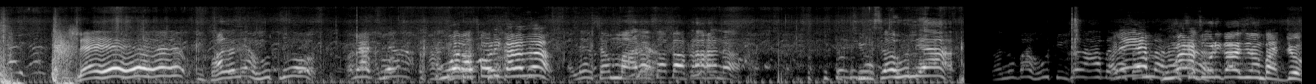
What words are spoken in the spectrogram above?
એ એ એ ઊભા રે લે હું થયો. અલે ફુવારા ચોરી કરે છે? અલે સમ મારા સબ બાપડા હાના તીસે હું લ્યા. કનુબા હું તીસે આ બધા કુવા ચોરી કરે છે આમ ભાજ્યો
